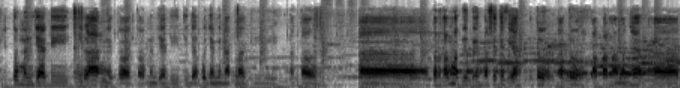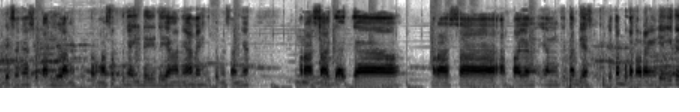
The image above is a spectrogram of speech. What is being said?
itu menjadi hilang itu atau menjadi tidak punya minat lagi atau eh, terutama hobi yang positif ya. Itu itu apa namanya eh, biasanya suka hilang termasuk punya ide-ide yang aneh-aneh gitu. Misalnya merasa gagal merasa apa yang yang kita biasa kita bukan orang yang kayak gitu.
